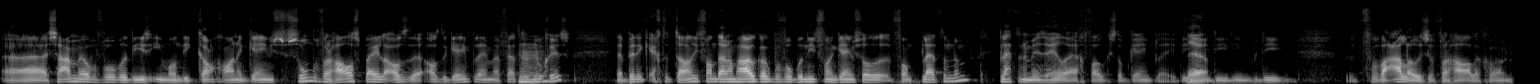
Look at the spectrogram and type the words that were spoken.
Eh, Samuel bijvoorbeeld, die is iemand die kan gewoon een games zonder verhaal spelen als de, als de gameplay maar vet Mhm. genoeg is. Daar ben ik echt totaal niet van. Daarom hou ik ook bijvoorbeeld niet van games van, van Platinum. Platinum is heel erg gefocust op gameplay. Die, Ja. die, die, die, die verwaarloze verhalen gewoon.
